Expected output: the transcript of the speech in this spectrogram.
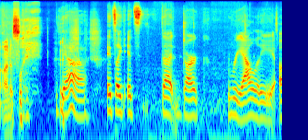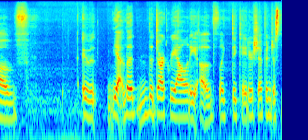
honestly. yeah it's like it's that dark reality of it was yeah the the dark reality of like dictatorship and just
